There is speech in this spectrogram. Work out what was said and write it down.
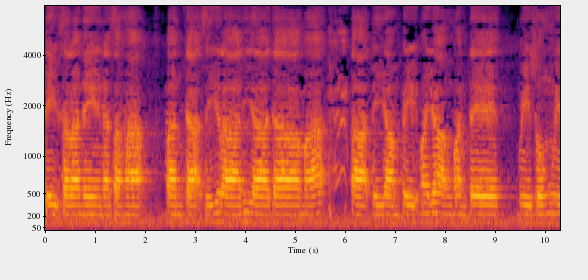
ติสารเนนะสหะ ปัญจศีลานิยาจามะตติยมปิมะยังพันเต วิสุงวิ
